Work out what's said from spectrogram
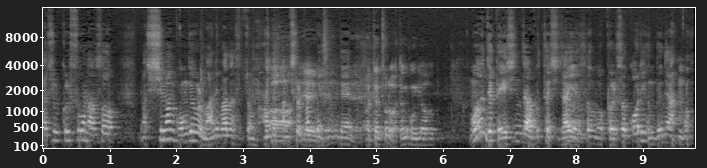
사실 글 쓰고 나서 막 심한 공격을 많이 받아서 좀 마음의 상처를 받고 있는데 예. 어떤 투로 어떤 공격? 뭐 이제 배신자부터 시작해서 뭐 벌써 꼬리 흔드냐 뭐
